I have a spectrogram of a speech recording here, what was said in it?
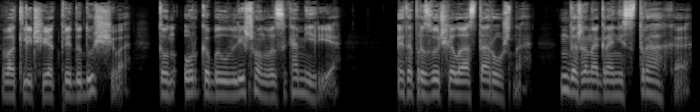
В отличие от предыдущего, Тон орка был лишён высокомерия. Это прозвучало осторожно, даже на грани страха.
